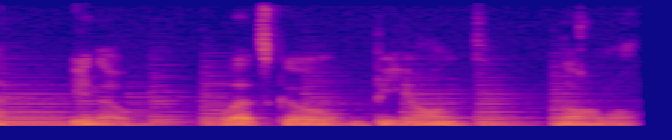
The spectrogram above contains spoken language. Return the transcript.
you know, let's go beyond normal.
